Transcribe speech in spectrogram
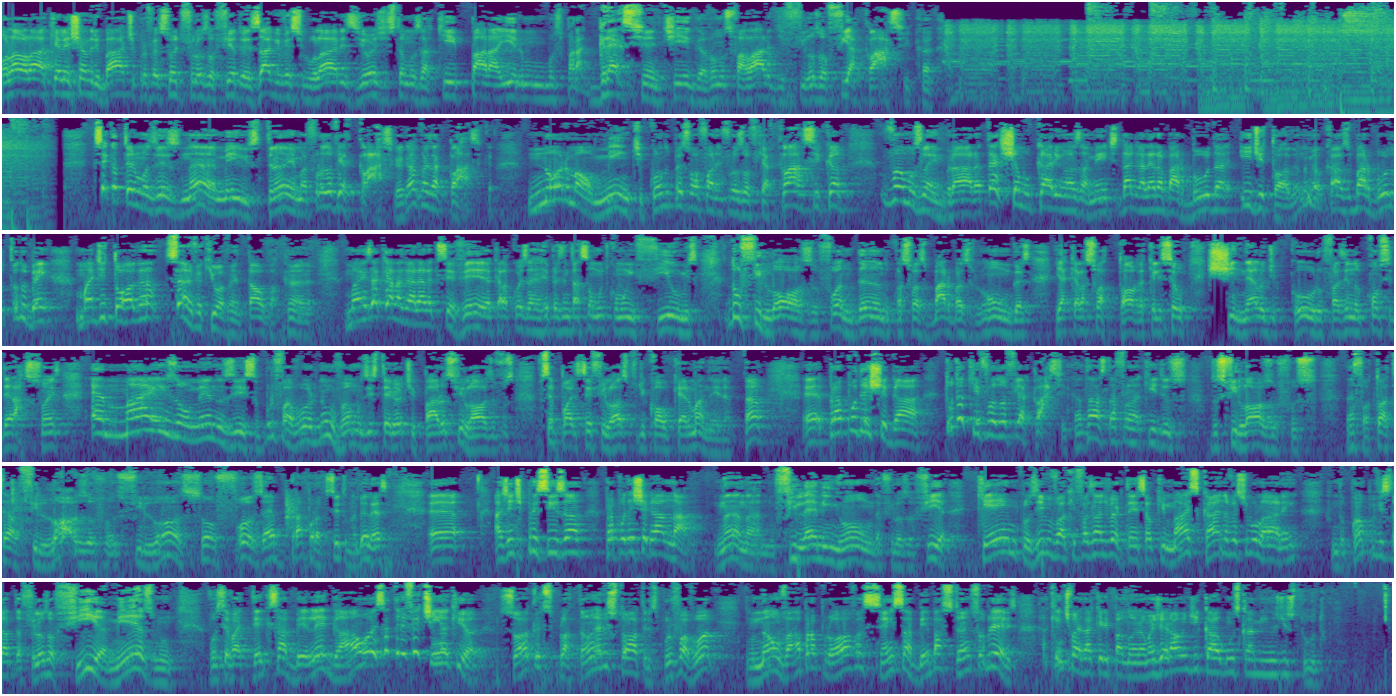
Olá, olá, aqui é Alexandre Bate, professor de filosofia do Exag Vestibulares e hoje estamos aqui para irmos para a Grécia Antiga. Vamos falar de filosofia clássica. Sei que o termo às vezes né, é meio estranho, mas filosofia clássica, é uma coisa clássica. Normalmente, quando o pessoal fala em filosofia clássica, vamos lembrar, até chamo carinhosamente, da galera barbuda e de toga. No meu caso, barbudo, tudo bem, mas de toga serve aqui o avental, bacana. Mas aquela galera que você vê, aquela coisa, representação muito comum em filmes, do filósofo andando com as suas barbas longas e aquela sua toga, aquele seu chinelo de couro, fazendo considerações, é mais ou menos isso. Por favor, favor, não vamos estereotipar os filósofos. Você pode ser filósofo de qualquer maneira. Tá? É, Para poder chegar, tudo aqui é filosofia clássica. Tá? Você está falando aqui dos, dos filósofos, né? faltou até ó, filósofos, filósofos, é para paroxítona, beleza. É, a gente precisa, para poder chegar na, na, na, no filé mignon da filosofia, que inclusive vou aqui fazer uma advertência, é o que mais cai no vestibular, hein? Do ponto de vista da filosofia mesmo, você vai ter que saber legal essa trifetinha aqui, ó. Sócrates, Platão e Aristóteles. Por favor, não vá para a prova sem saber bastante sobre eles. Aqui a gente vai dar aquele panorama geral e indicar alguns caminhos de estudo.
